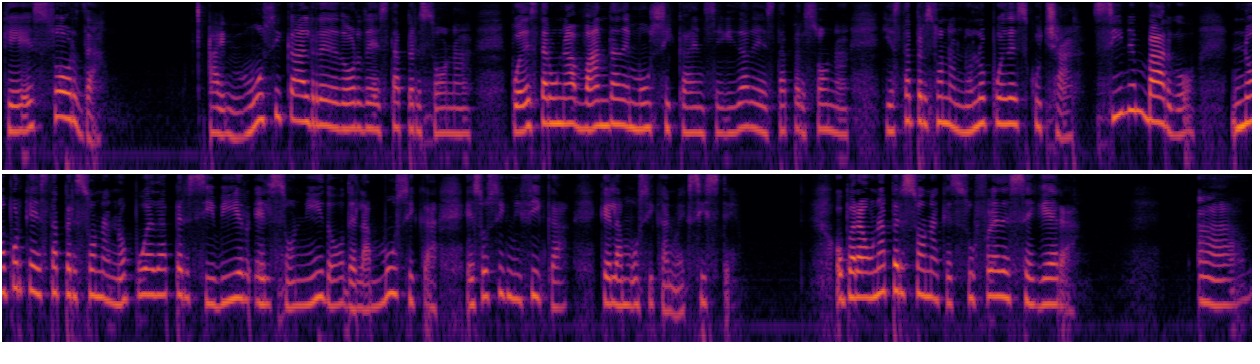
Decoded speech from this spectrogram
que es sorda, hay música alrededor de esta persona, puede estar una banda de música enseguida de esta persona y esta persona no lo puede escuchar. Sin embargo, no porque esta persona no pueda percibir el sonido de la música, eso significa que la música no existe. O para una persona que sufre de ceguera, uh,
